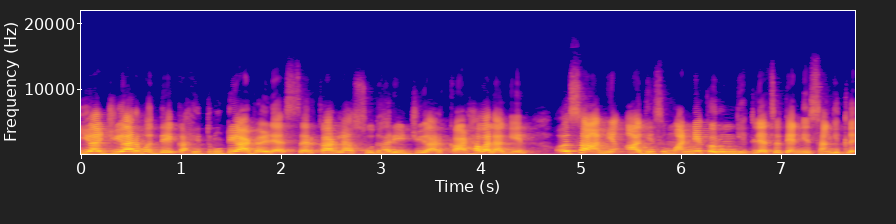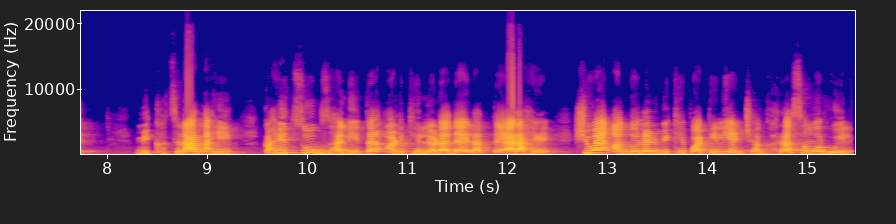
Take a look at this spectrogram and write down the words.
या जी आरमध्ये काही त्रुटी आढळल्यास सरकारला सुधारित जी आर काढावा लागेल असं आम्ही आधीच मान्य करून घेतल्याचं त्यांनी सांगितलंय. मी खचणार नाही. काही चूक झाली तर आणखी लढा द्यायला तयार आहे. शिवाय आंदोलन विखे पाटील यांच्या घरासमोर होईल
